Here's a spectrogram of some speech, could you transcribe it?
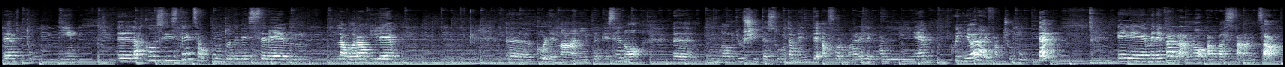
per tutti. Eh, la consistenza appunto deve essere mh, mm, lavorabile eh, con le mani perché se no eh, non riuscite assolutamente a formare le palline. Quindi ora le faccio tutte e me ne varranno abbastanza,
